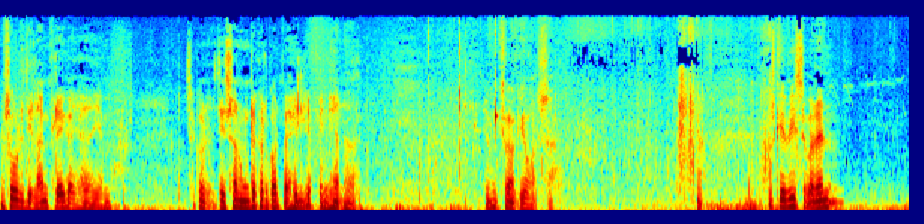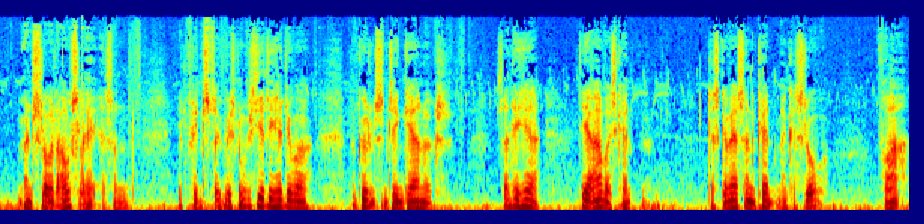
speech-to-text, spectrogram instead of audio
Nu så du de lange flækker, jeg havde hjemme. Så kan, det er sådan nogle, der kan du godt være heldig at finde hernede. Det har vi før gjort, så. Ja. Nu skal jeg vise dig, hvordan man slår et afslag af sådan et flintstykke. Hvis nu vi siger, at det her det var begyndelsen til en kernøks, så det her, det er arbejdskanten. Der skal være sådan en kant, man kan slå fra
